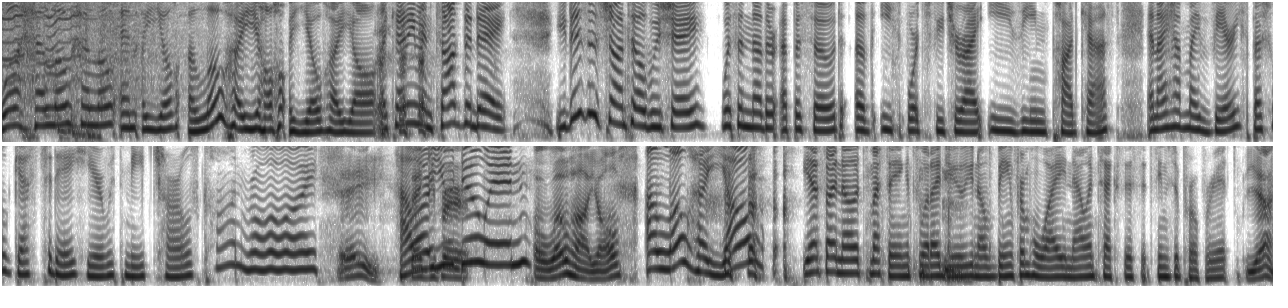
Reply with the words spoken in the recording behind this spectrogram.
Well, hello, hello, and ayo- aloha, y'all. Aloha, y'all. I can't even talk today. This is Chantel Boucher with another episode of Esports Future Eye Ezine podcast. And I have my very special guest today here with me, Charles Conroy. Hey. How are you, for- doing? Aloha, y'all. Aloha, y'all. yes, I know it's my thing. It's what I do. You know, being from Hawaii, now in Texas, it seems appropriate. Yeah,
